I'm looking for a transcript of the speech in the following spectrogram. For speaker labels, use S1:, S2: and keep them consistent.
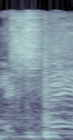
S1: Experience.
